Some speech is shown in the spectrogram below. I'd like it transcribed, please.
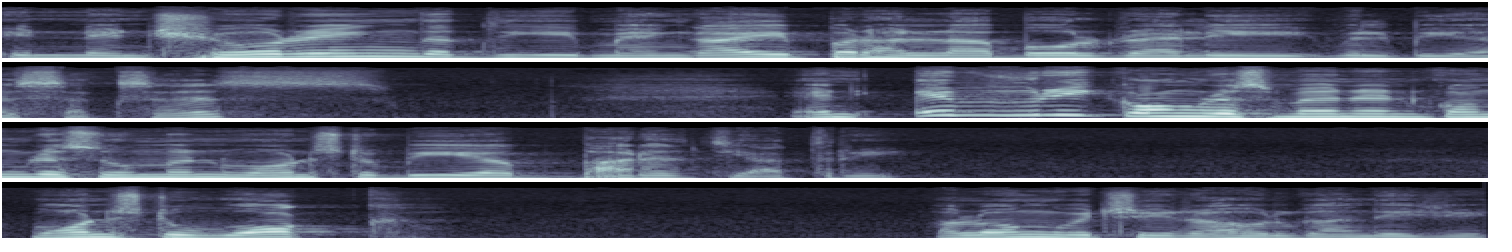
in ensuring that the Mengai Par Halla Bol rally will be a success, and every congressman and congresswoman wants to be a Bharat Yatri, wants to walk along with Sri Rahul Gandhi ji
